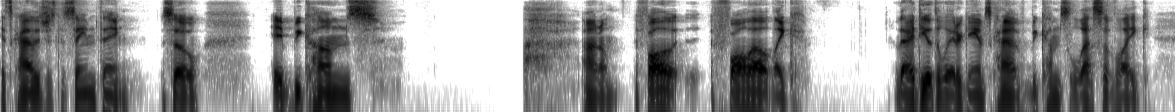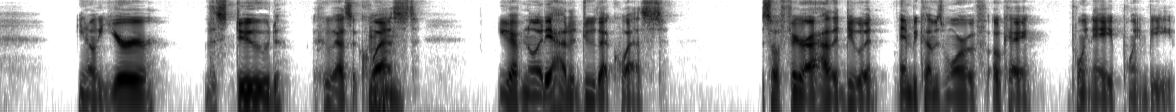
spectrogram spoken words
it's kind of just the same thing. So it becomes I don't know Fallout Fallout like that idea of the later games kind of becomes less of like you know you're this dude who has a quest. You have no idea how to do that quest. So figure out how to do it and becomes more of okay point a point b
